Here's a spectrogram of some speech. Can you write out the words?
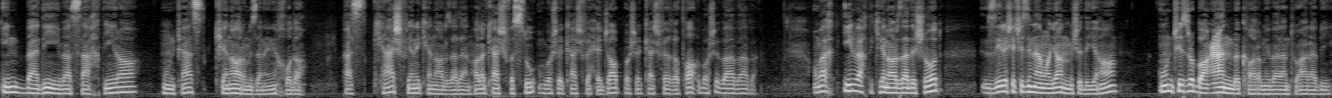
این بدی و سختی را اون کس کنار می‌زنه یعنی خدا. پس کشف یعنی کنار زدن. حالا کشف سوء باشه کشف حجاب باشه کشف غطاء باشه و و و. اون وقت این وقتی کنار زده شد زیرش چیزی نمایان میشه دیگه ها؟ اون چیز رو با عن به کار می‌برن تو عربی.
